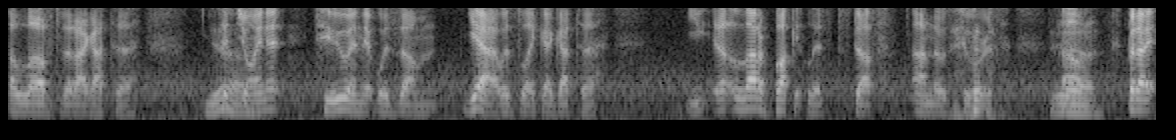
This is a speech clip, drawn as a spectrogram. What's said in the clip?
I loved that I got to yeah. to join it too, and it was um yeah, it was like I got to you, a lot of bucket list stuff on those tours. Yeah, Um, but I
